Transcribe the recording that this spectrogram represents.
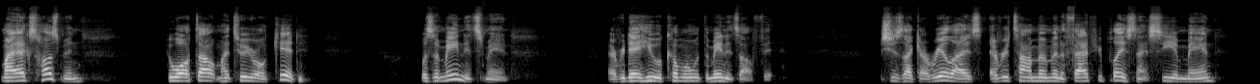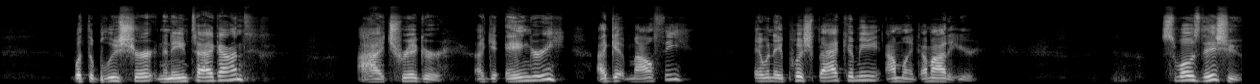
My ex husband who walked out my two year old kid was a maintenance man. Every day he would come home with the maintenance outfit. She's like, I realize every time I'm in a factory place and I see a man with the blue shirt and the name tag on, I trigger. I get angry. I get mouthy. And when they push back at me, I'm like, I'm out of here. So, what was the issue?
